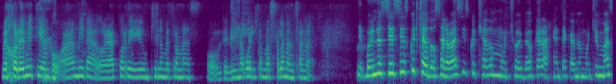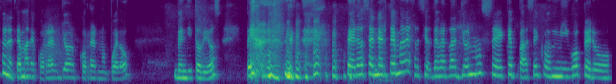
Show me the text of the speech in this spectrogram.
mejoré mi tiempo, ah, mira, ahora corrí un kilómetro más, o le di una vuelta más a la manzana. Bueno, sí, sí he escuchado, o sea, la verdad sí he escuchado mucho y veo que la gente cambia mucho y más con el tema de correr. Yo correr no puedo, bendito Dios. Pero, pero o sea, en el tema de ejercicio, de verdad, yo no sé qué pase conmigo, pero,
